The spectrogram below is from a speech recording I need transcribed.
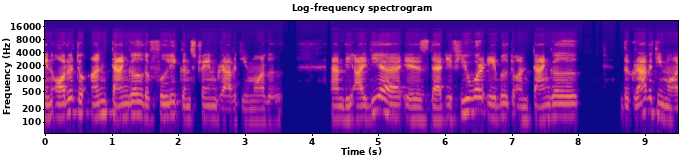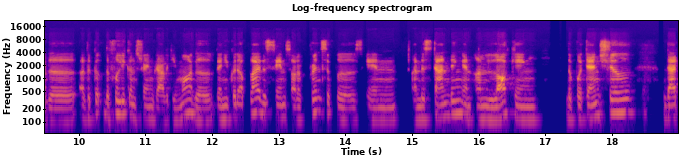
in order to untangle the fully constrained gravity model. And the idea is that if you were able to untangle the gravity model, uh, the, the fully constrained gravity model, then you could apply the same sort of principles in understanding and unlocking the potential that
